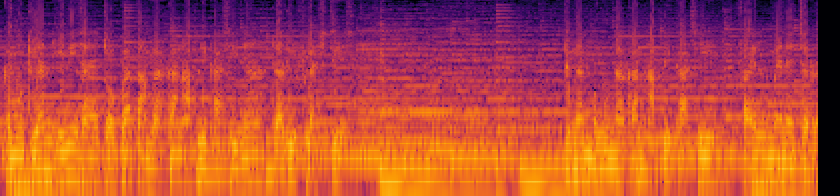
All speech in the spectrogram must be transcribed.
Kemudian ini saya coba tambahkan aplikasinya dari flash disk dengan menggunakan aplikasi file manager.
